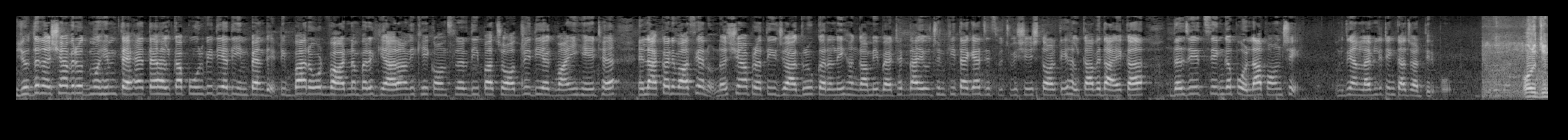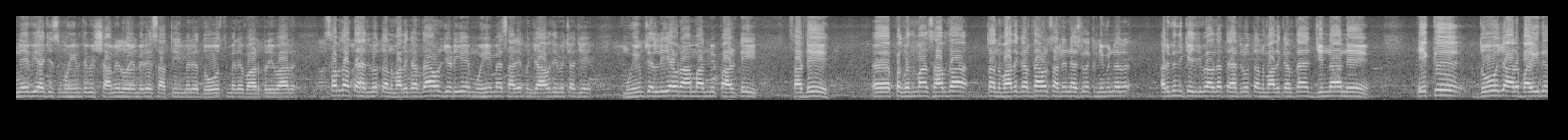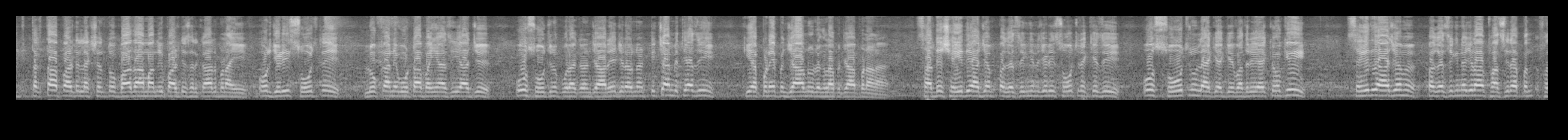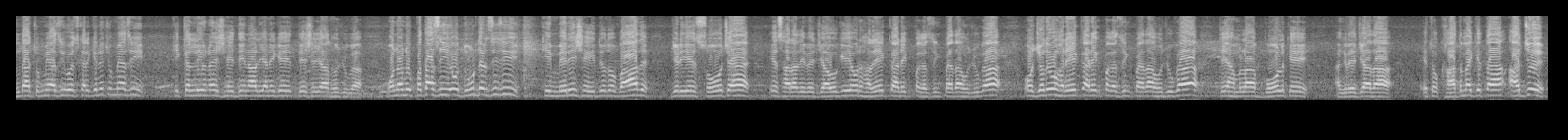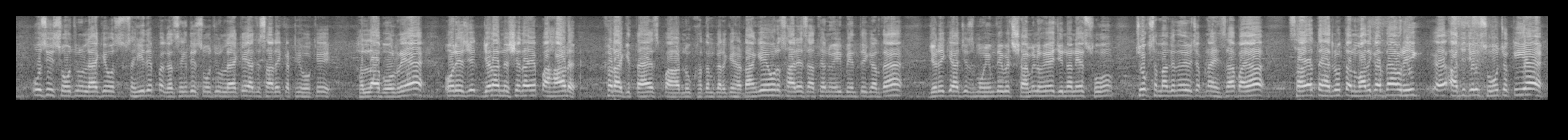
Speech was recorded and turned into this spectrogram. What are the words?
ਯੁੱਧ ਨਸ਼ਿਆਂ ਵਿਰੁੱਧ ਮੁਹਿੰਮ ਤਹਿਤ ਹਲਕਾ ਪੂਰਬੀ ਦੇ ਅਧੀਨ ਪੈਂਦੇ। ਟਿੱਬਾ ਰੋਡ ਵਾਰਡ ਨੰਬਰ 11 ਵਿਖੇ ਕੌਂਸਲਰ ਦੀਪਾ ਚੌਧਰੀ ਦੀ ਅਗਵਾਈ ਹੇਠ ਇਲਾਕਾ ਨਿਵਾਸੀਆਂ ਨੂੰ ਨਸ਼ਿਆਂ ਪ੍ਰਤੀ ਜਾਗਰੂਕ ਕਰਨ ਲਈ ਹੰਗਾਮੀ ਬੈਠਕ ਦਾ ਆਯੋਜਨ ਕੀਤਾ ਗਿਆ, ਜਿਸ ਵਿੱਚ ਵਿਸ਼ੇਸ਼ ਤੌਰ ਤੇ ਹਲਕਾ ਵਿਧਾਇਕ ਦਲਜੀਤ ਸਿੰਘ ਭੋਲਾ ਪਹੁੰਚੇ। ਲੁਧਿਆਣਾ ਲਾਈਵ ਲਿਟਿੰਗ ਜੱਟ ਦੀ ਰਿਪੋਰਟ। ਔਰ ਜਿੰਨੇ ਵੀ ਅੱਜ ਇਸ ਮੁਹਿੰਮ ਦੇ ਵਿੱਚ ਸ਼ਾਮਿਲ ਹੋਏ, ਮੇਰੇ ਸਾਥੀ, ਮੇਰੇ ਦੋਸਤ, ਮੇਰੇ ਵਾਰਡ ਪਰਿਵਾਰ, ਸਭ ਦਾ ਤਹਿ ਦਿਲੋਂ ਧੰਨਵਾਦ ਕਰਦਾ ਔਰ ਜਿਹੜੀ ਇਹ ਮੁਹਿੰਮ ਹੈ, ਸਾਰੇ ਪੰਜਾਬ ਦੇ ਵਿੱਚ ਅੱਜ ਮੁਹਿੰਮ ਚੱਲੀ ਹੈ ਔਰ ਆਮ ਆਦਮੀ ਪਾਰਟੀ ਸਾਡੇ ਭਗਵੰਤ ਮਾਨ ਸਾਹਿਬ ਦਾ ਧੰਨਵਾਦ ਕਰਦਾ ਔਰ ਸਾਡੇ ਨੈਸ਼ਨਲ ਕਨਵੀਨਰ ਅਰਵਿੰਦ ਕੇਜਰੀਵਾਲ ਦਾ ਤਹਿ ਦਿਲੋਂ ਧੰਨਵਾਦ ਕਰਦਾ ਜਿਨ੍ਹਾਂ ਨੇ ਇੱਕ 2022 ਦੇ ਤਖਤਾ ਪਾਰਟ ਇਲੈਕਸ਼ਨ ਤੋਂ ਬਾਅਦ ਆਮ ਆਦਮੀ ਪਾਰਟੀ ਸਰਕਾਰ ਬਣਾਈ ਔਰ ਜਿਹੜੀ ਸੋਚ ਤੇ ਲੋਕਾਂ ਨੇ ਵੋਟਾਂ ਪਾਈਆਂ ਸੀ, ਅੱਜ ਉਹ ਸੋਚ ਨੂੰ ਪੂਰਾ ਕਰਨ ਜਾ ਰਹੇ ਜਿਹੜਾ ਉਹਨਾਂ ਨੇ ਟੀਚਾ ਮਿੱਥਿਆ ਸੀ ਕਿ ਆਪਣੇ ਪੰਜਾਬ ਨੂੰ ਰੰਗਲਾ ਪੰਜਾਬ ਬਣਾਉਣਾ ਸਾਡੇ ਸ਼ਹੀਦ ਆਜਮ ਭਗਤ ਸਿੰਘ ਜੀ ਨੇ ਜਿਹੜੀ ਸੋਚ ਰੱਖੀ ਸੀ, ਉਹ ਸੋਚ ਨੂੰ ਲੈ ਕੇ ਅੱਗੇ ਵਧ ਰਿਹਾ ਹੈ, ਕਿਉਂਕਿ ਸ਼ਹੀਦ ਆਜਮ ਭਗਤ ਸਿੰਘ ਨੇ ਜਿਹੜਾ ਫਾਂਸੀ ਦਾ ਪੰ- ਫੰਦਾ ਚੁੰਮਿਆ ਸੀ, ਉਹ ਇਸ ਕਰਕੇ ਨਹੀਂ ਚੁੰਮਿਆ ਸੀ ਕਿ ਕੱਲੀ ਉਹਨਾਂ ਦੀ ਸ਼ਹੀਦੀ ਨਾਲ ਯਾਨੀ ਕਿ ਦੇਸ਼ ਆਜ਼ਾਦ ਹੋ ਜਾਊਗਾ। ਉਹਨਾਂ ਨੂੰ ਪਤਾ ਸੀ, ਉਹ ਦੂਰਦਰਸ਼ੀ ਸੀ ਕਿ ਮੇਰੀ ਸ਼ਹੀਦੀ ਤੋਂ ਬਾਅਦ ਜਿਹੜੀ ਇਹ ਸੋਚ ਹੈ, ਇਹ ਸਾਰਾ ਦੇ ਵਿੱਚ ਜਾਊਗੀ ਔਰ ਹਰੇਕ ਘਰ ਇੱਕ ਭਗਤ ਸਿੰਘ ਪੈਦਾ ਹੋ ਜਾਊਗਾ। ਔਰ ਜਦੋਂ ਹਰੇਕ ਘਰ ਇੱਕ ਭਗਤ ਸਿੰਘ ਪੈਦਾ ਹੋ ਜਾਊਗਾ ਤੇ ਹਮਲਾ ਬੋਲ ਕੇ ਅੰਗਰੇਜ਼ਾਂ ਦਾ ਇਥੋਂ ਖਾਤਮਾ ਕੀਤਾ। ਅੱਜ ਉਸੇ ਸੋਚ ਨੂੰ ਲੈ ਕੇ, ਉਸ ਸ਼ਹੀਦ ਭਗਤ ਸਿੰਘ ਦੀ ਸੋਚ ਨੂੰ ਲੈ ਕੇ ਅੱਜ ਸਾਰੇ ਇਕੱਠੇ ਹੋ ਕੇ ਹੱਲਾ ਬੋਲ ਰਿਹਾ ਹੈ ਔਰ ਇਹ ਜਿਹੜਾ ਨਸ਼ੇ ਦਾ ਇਹ ਪਹਾੜ ਖੜਾ ਕੀਤਾ ਹੈ, ਇਸ ਪਹਾੜ ਨੂੰ ਖਤਮ ਕਰਕੇ ਹਟਾਂਗੇ ਔਰ ਸਾਰੇ ਸਾਥੀਆਂ ਨੂੰ ਇਹ ਬੇਨਤੀ ਕਰਦਾ ਹੈ, ਜਿਹੜੇ ਕਿ ਅੱਜ ਇਸ ਮੁਹਿੰਮ ਦੇ ਵਿੱਚ ਸ਼ਾਮਿਲ ਹੋਏ ਜਿਨ੍ਹਾਂ ਨੇ ਸੋ, ਚੁੱਕ ਸਮਾਗਮ ਦੇ ਵਿੱਚ ਆਪਣਾ ਹਿੱਸਾ ਪਾਇਆ, ਸਾਰਾ ਤਹਿ ਦਿਲੋਂ ਧੰਨਵਾਦ ਕਰਦਾ ਔਰ ਇਹ ਅੱਜ ਜਿਹੜੀ ਸੌ ਚੁੱਕੀ ਹੈ,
